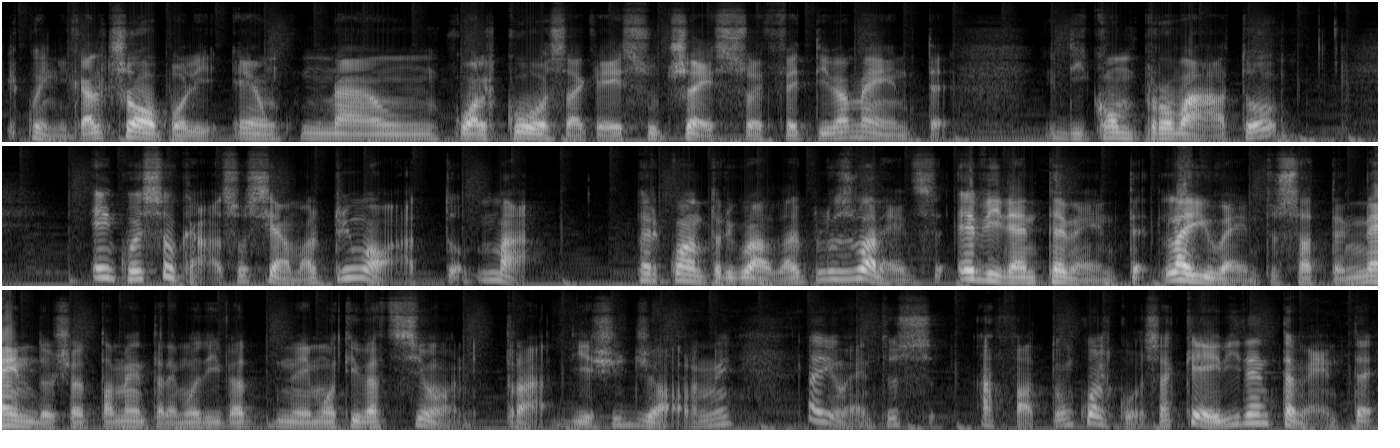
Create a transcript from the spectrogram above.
E quindi Calciopoli è un, una, un qualcosa che è successo effettivamente, di comprovato, e in questo caso siamo al primo atto, ma per quanto riguarda le plusvalenze, evidentemente la Juventus, attendendo certamente le, motiva- le, motivazioni tra dieci giorni, la Juventus ha fatto un qualcosa che evidentemente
